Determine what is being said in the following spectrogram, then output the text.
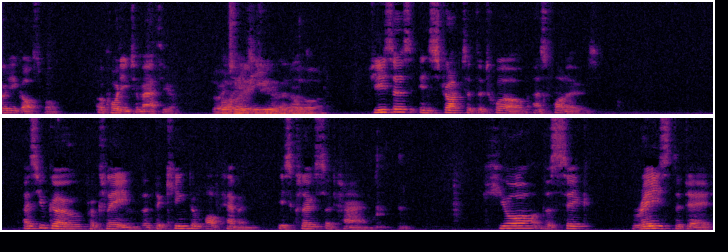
Holy Gospel according to Matthew. Glory to you, O Lord. Jesus instructed the twelve as follows As you go, proclaim that the kingdom of heaven is close at hand. Cure the sick, raise the dead,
